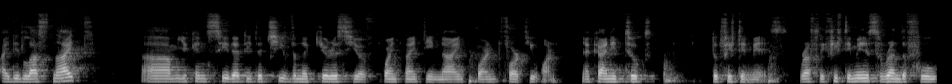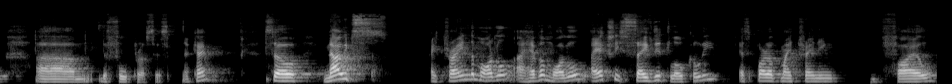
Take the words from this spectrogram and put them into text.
I did last night, um, you can see that it achieved an accuracy of 0.99, Okay, and it took took 15 minutes, roughly 15 minutes to run the full um, the full process. Okay, so now it's I trained the model. I have a model. I actually saved it locally as part of my training file.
